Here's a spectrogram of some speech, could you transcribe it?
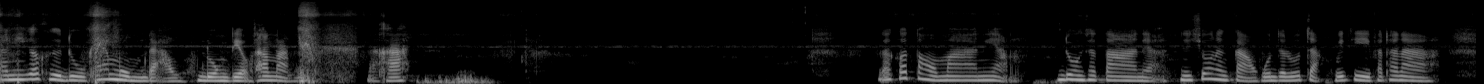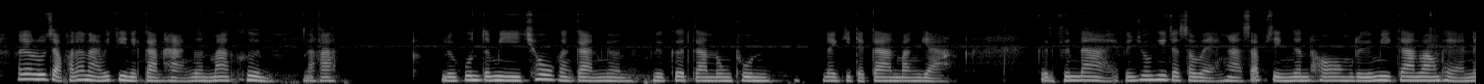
อันนี้ก็คือดูแค่มุมดาวดวงเดียวเท่านั้นนะคะ แล้วก็ต่อมาเนี่ยดวงชะตาเนี่ยในช่วงดังกล่าวคุณจะรู้จักวิธีพัฒนาเขาเรียกรู้จักพัฒนาวิธีในการหาเงินมากขึ้นนะคะ หรือคุณจะมีโชคทางการเงิน หรือเกิดการลงทุนในกิจการบางอย่าง เกิดขึ้นได้ เป็นช่วงที่จะแสวงหาทรัพย์สินเงินทอง หรือมีการวางแผนใน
